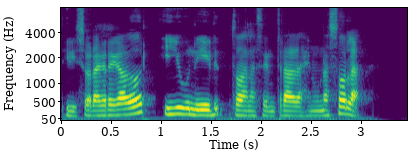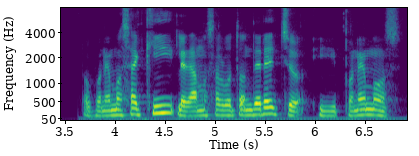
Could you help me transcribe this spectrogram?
divisor agregador y unir todas las entradas en una sola. Lo ponemos aquí, le damos al botón derecho y ponemos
